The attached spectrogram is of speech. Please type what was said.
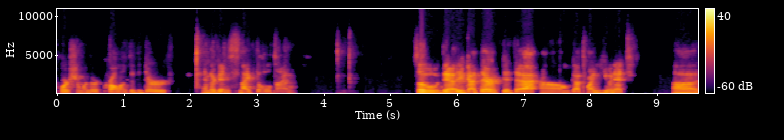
portion when they're crawling through the dirt and they're getting sniped the whole time. So yeah, you got there, did that, um, got to my unit, uh,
